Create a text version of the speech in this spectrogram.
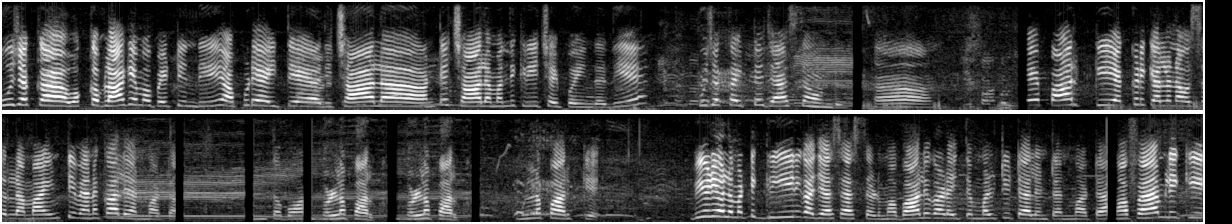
పూజక్క ఒక్క బ్లాగ్ ఏమో పెట్టింది. అప్పుడే అయితే అది చాలా అంటే చాలా మందికి రీచ్ అయిపోయింది అది. పూజక్క ఇట్టే చేస్తా ఉండు. ఏ పార్క్కి ఎక్కడికి వెళ్ళని అవసరంలా మా ఇంటి వెనకాలే అన్నమాట. ఎంత బాగుంది. ముళ్ళ పార్క్ ముళ్ళ పార్క్. ముళ్ళ పార్కే. వీడియోలో మట్టి గ్రీన్గా చేసేస్తాడు. మా బాలుగాడు అయితే మల్టీ టాలెంట్ అన్నమాట. మా ఫ్యామిలీకి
